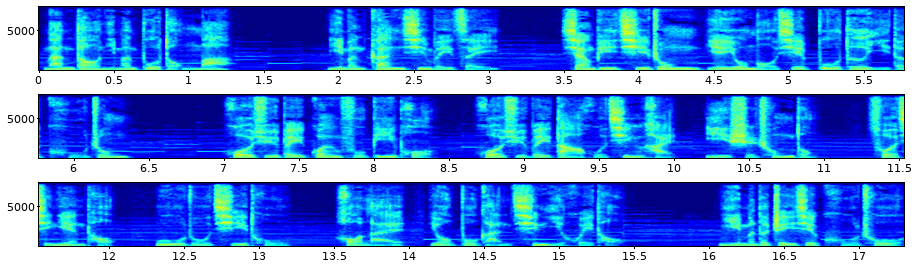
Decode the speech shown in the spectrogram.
难道你们不懂吗？你们甘心为贼，想必其中也有某些不得已的苦衷。或许被官府逼迫，或许为大户侵害，一时冲动，错起念头，误入歧途，后来又不敢轻易回头。你们的这些苦处，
